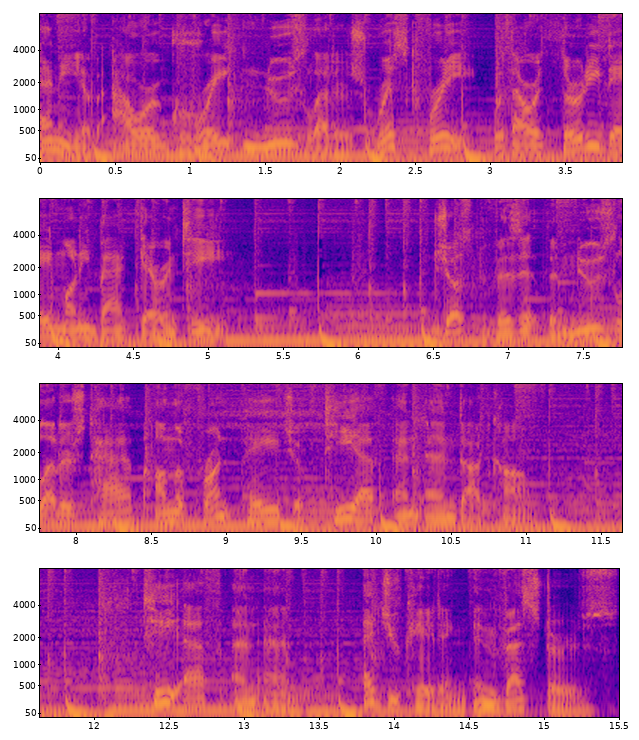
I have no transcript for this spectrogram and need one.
any of our great newsletters risk free with our 30 day money back guarantee. Just visit the newsletters tab on the front page of TFNN.com. TFNN, educating investors.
